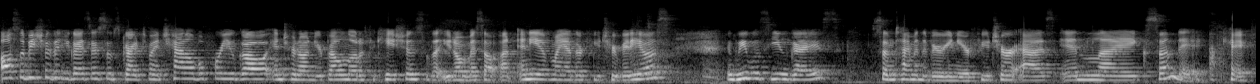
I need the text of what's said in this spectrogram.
Also be sure that you guys are subscribed to my channel before you go and turn on your bell notifications so that you don't miss out on any of my other future videos. And we will see you guys sometime in the very near future as in like Sunday. Okay,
